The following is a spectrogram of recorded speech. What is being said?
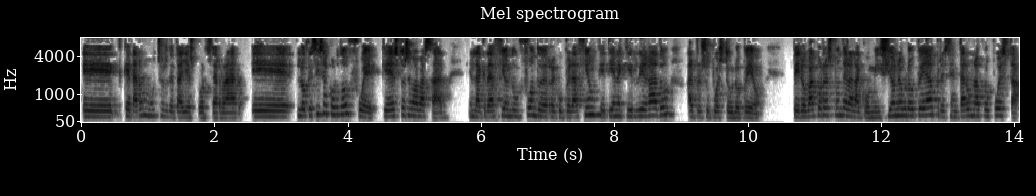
eh, quedaron muchos detalles por cerrar. Eh, lo que sí se acordó fue que esto se va a basar en la creación de un fondo de recuperación que tiene que ir ligado al presupuesto europeo. Pero va a corresponder a la Comisión Europea presentar una propuesta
